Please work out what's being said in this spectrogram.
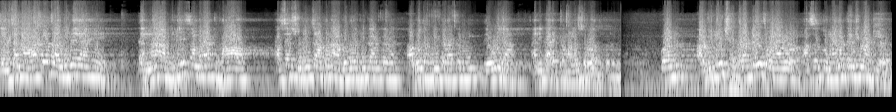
ज्यांच्या नावातच अभिनय आहे त्यांना अभिनय सम्राट व्हा. अशा शुभेच्छा आपण अबुधाबीकर अबुधाबीकराकडून देऊया आणि कार्यक्रमाला सुरुवात करू पण अभिनय क्षेत्राकडेच वळावं असं तुम्हाला कधी वाटलं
